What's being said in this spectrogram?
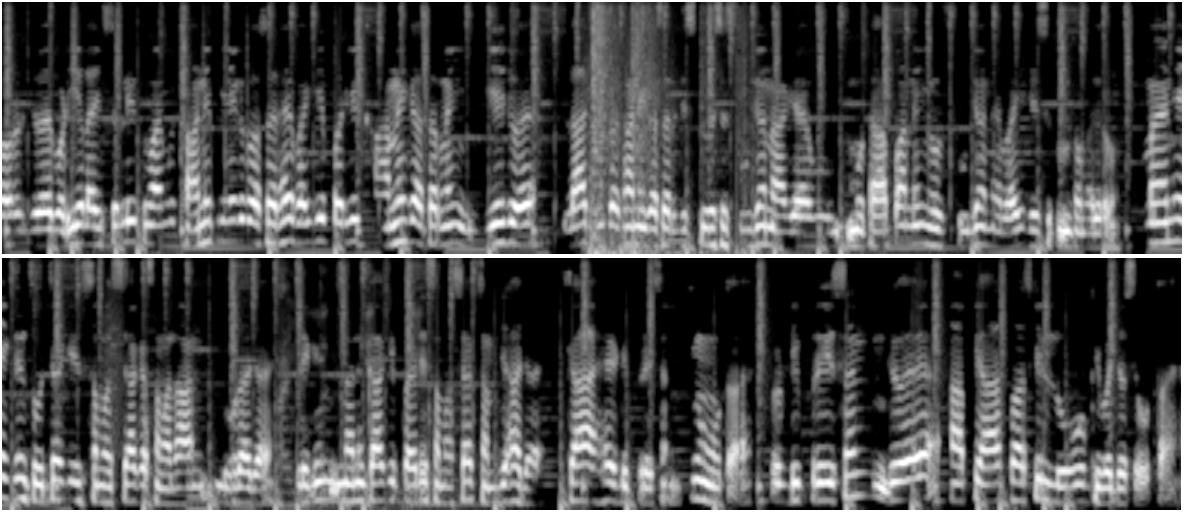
और जो है बढ़िया लाइफ चल रही है। तुम्हारे में खाने पीने का तो असर है भाई ये पर ये खाने का असर नहीं ये जो है लाज का खाने का असर जिसकी वजह से सूजन आ गया है वो मोटापा नहीं हो सूजन है भाई जैसे तुम समझ रहे हो। मैंने एक दिन सोचा कि इस समस्या का समाधान ढूंढा जाए लेकिन मैंने कहा कि पहले समस्या समझा जाए। क्या है डिप्रेशन क्यों होता है? तो डिप्रेशन जो है आपके आसपास के लोगों की वजह से होता है।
